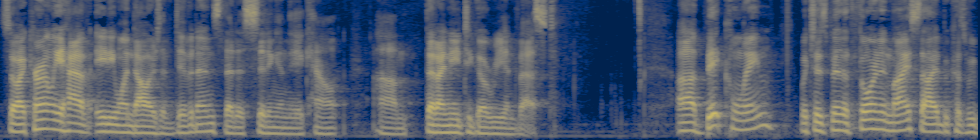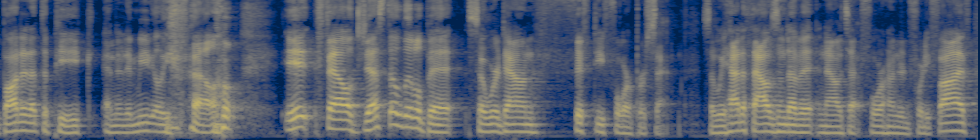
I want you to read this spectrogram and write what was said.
So I currently have $81 of dividends that is sitting in the account um, that I need to go reinvest. Uh, Bitcoin, which has been a thorn in my side because we bought it at the peak and it immediately fell, it fell just a little bit, so we're down 54%. So we had a thousand of it, and now it's at 445.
